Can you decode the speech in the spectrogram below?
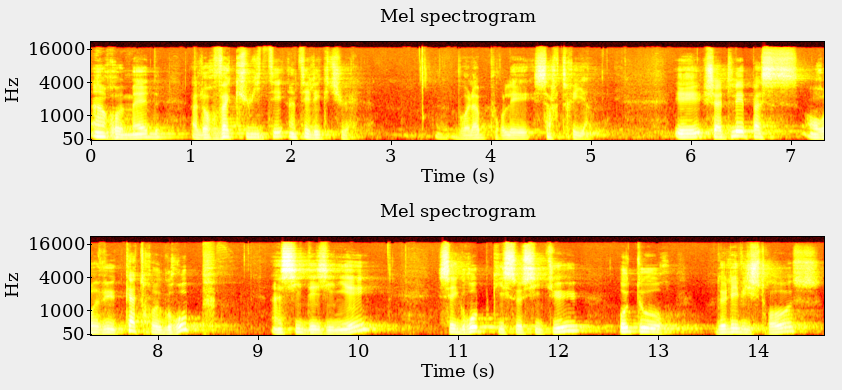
un remède à leur vacuité intellectuelle. Voilà pour les Sartriens. Et Châtelet passe en revue quatre groupes ainsi désignés, ces groupes qui se situent autour de Lévi-Strauss,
